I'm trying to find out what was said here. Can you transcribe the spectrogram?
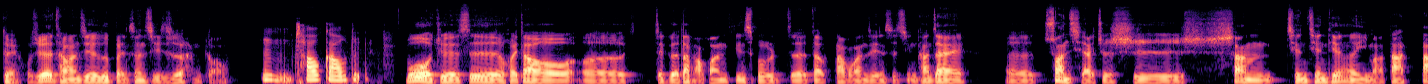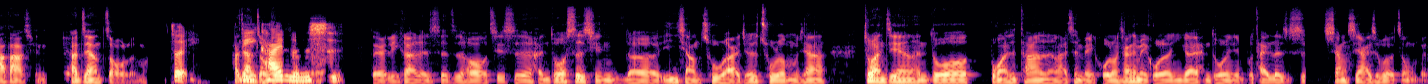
对，我觉得台湾接受度本身其实是很高，嗯，超高的。不过我觉得是回到呃这个大法官 Ginsburg 的大大法官这件事情，他在呃算起来就是上前前天而已嘛，大大大前他这样走了嘛，对，他这样离开人世，对，离开人世之后，其实很多事情的影响出来，就是除了我们现在突然间很多不管是台湾人还是美国人，相信美国人应该很多人也不太认识。相信还是会有这种人，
